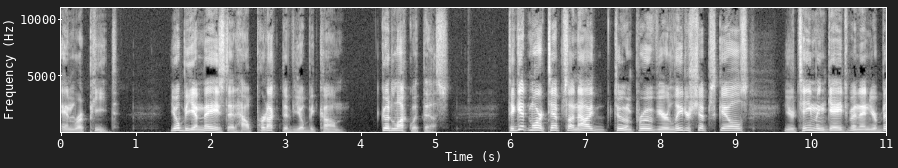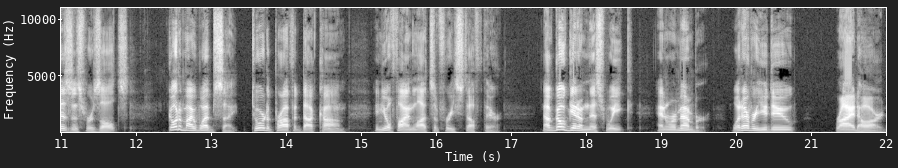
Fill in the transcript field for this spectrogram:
and repeat. You'll be amazed at how productive you'll become. Good luck with this. To get more tips on how to improve your leadership skills, your team engagement, and your business results, go to my website, tourtoprofit.com, and you'll find lots of free stuff there. Now go get them this week, and remember, whatever you do, ride hard.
